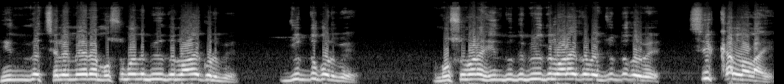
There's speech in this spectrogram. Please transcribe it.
হিন্দুদের ছেলে মেয়েরা মুসলমানদের বিরুদ্ধে লড়াই করবে, যুদ্ধ করবে। মুসলমানরা হিন্দুদের বিরুদ্ধে লড়াই করবে, যুদ্ধ করবে। শিক্ষার লড়াই,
